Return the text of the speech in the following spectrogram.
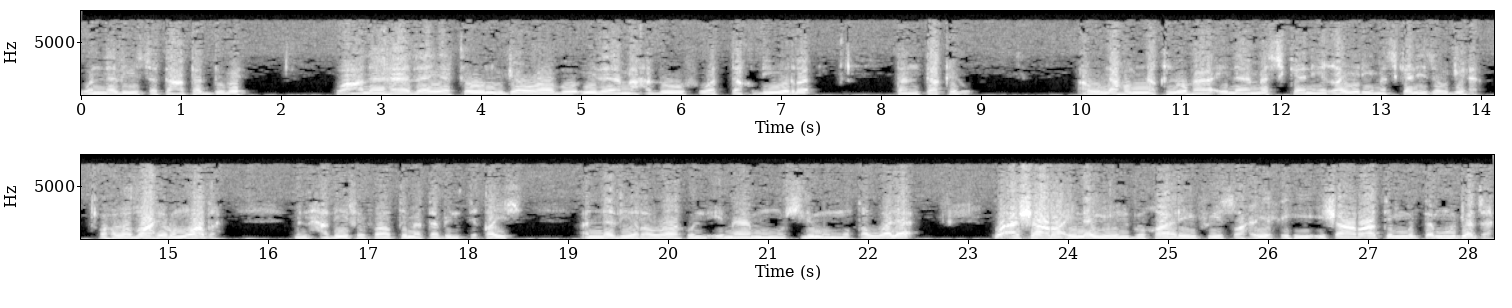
والذي ستعتد به. وعلى هذا يكون جواب إذا محذوف والتقدير تنتقل أو لهم نقلها إلى مسكن غير مسكن زوجها وهو ظاهر واضح من حديث فاطمة بنت قيس الذي رواه الإمام مسلم مطولا وأشار إليه البخاري في صحيحه إشارات موجزة.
